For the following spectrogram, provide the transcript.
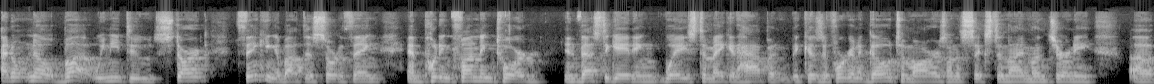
I don't know, but we need to start thinking about this sort of thing and putting funding toward investigating ways to make it happen. Because if we're going to go to Mars on a six to nine month journey, uh,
